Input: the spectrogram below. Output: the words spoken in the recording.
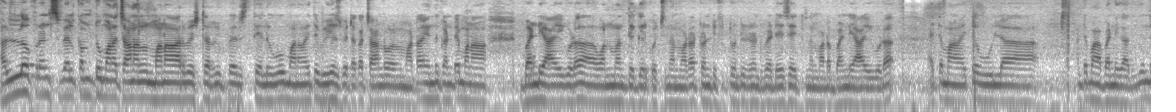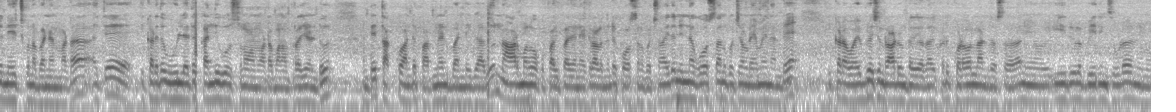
హలో ఫ్రెండ్స్ వెల్కమ్ టు మన ఛానల్ మన హార్వెస్టర్ రిపేర్స్ తెలుగు. మనమైతే వీడియోస్ పెట్టాక ఛానల్ అనమాట ఎందుకంటే మన బండి ఆయి కూడా వన్ మంత్ దగ్గరికి వచ్చిందనమాట twenty twenty twenty five days అవుతుందనమాట బండి ఆయి కూడా. అయితే మనమైతే ఊళ్ళో అంటే మన బండి కాదు అంటే నేర్చుకున్న బండి అనమాట అయితే ఇక్కడైతే ఊళ్ళో అయితే కంది కోస్తున్నాం అనమాట మనం ప్రజెంట్ అంటే తక్కువ అంటే పర్మనెంట్ బండి కాదు. నార్మల్గా ఒక పది పదిహేను ఎకరాలు ఉందంటే కోస్తానికి వచ్చినాం. అయితే నిన్న కోస్తానికి వచ్చినప్పుడు ఏమైందంటే ఇక్కడ వైబ్రేషన్ రాడ్ ఉంటుంది కదా ఇక్కడ కొడవలు లాంటిది వస్తుంది కదా నేను ఈ వీడియోలో బేరింగ్స్ కూడా నేను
